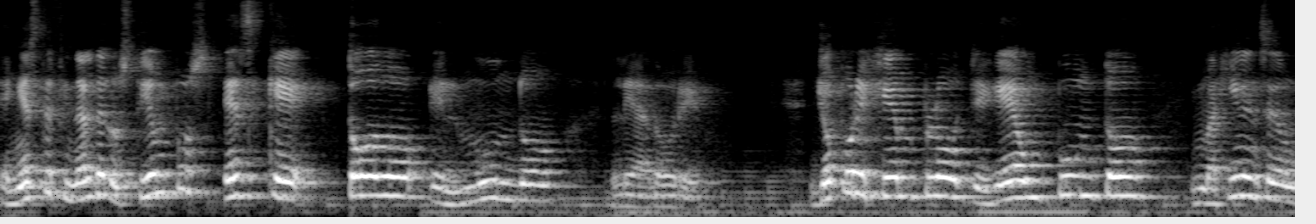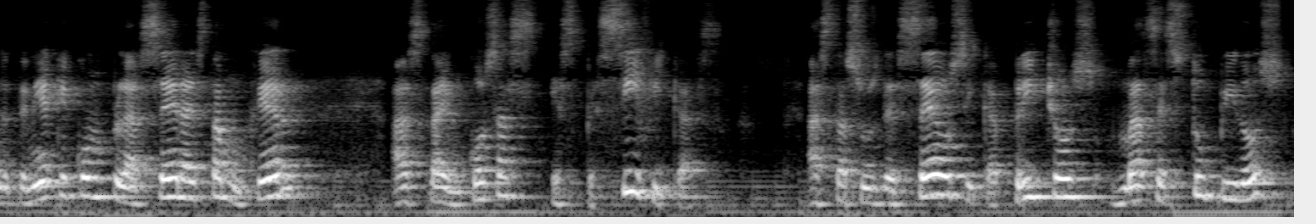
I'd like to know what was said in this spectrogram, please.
en este final de los tiempos es que todo el mundo le adore. Yo, por ejemplo, llegué a un punto, imagínense, donde tenía que complacer a esta mujer hasta en cosas específicas, hasta sus deseos y caprichos más estúpidos,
